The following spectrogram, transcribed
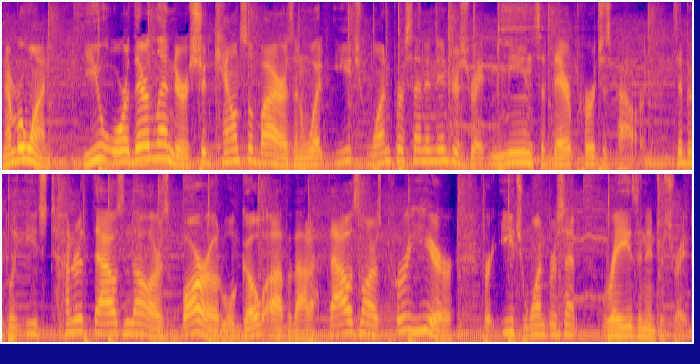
Number one, you or their lender should counsel buyers on what each 1% in interest rate means to their purchase power. Typically, each $100,000 borrowed will go up about $1,000 per year for each 1% raise in interest rate.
